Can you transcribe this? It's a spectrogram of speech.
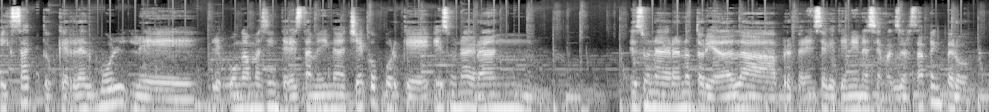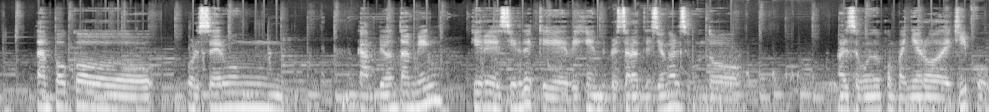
Exacto, que Red Bull le, le, ponga más interés también a Checo porque es una gran es una gran notoriedad la preferencia que tienen hacia Max Verstappen, pero tampoco por ser un campeón también quiere decir de que dejen de prestar atención al segundo al segundo compañero de equipo.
